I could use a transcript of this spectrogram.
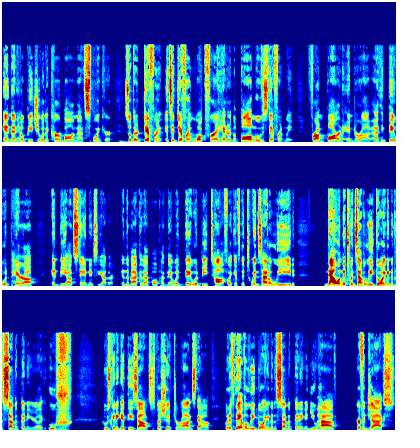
and then he'll beat you with a curveball in that splinker. So they're different. It's a different look for a hitter. The ball moves differently from Bard and Duran. I think they would pair up and be outstanding together in the back of that bullpen. They would they would be tough. Like if the Twins had a lead, now when the Twins have a lead going into the seventh inning, you're like, oof, who's going to get these outs, especially if Duran's down. But if they have a lead going into the seventh inning and you have Griffin Jax,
